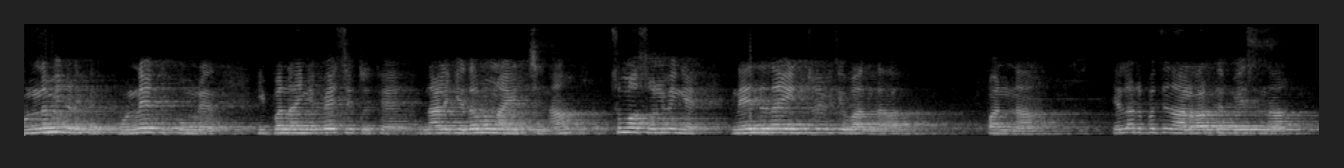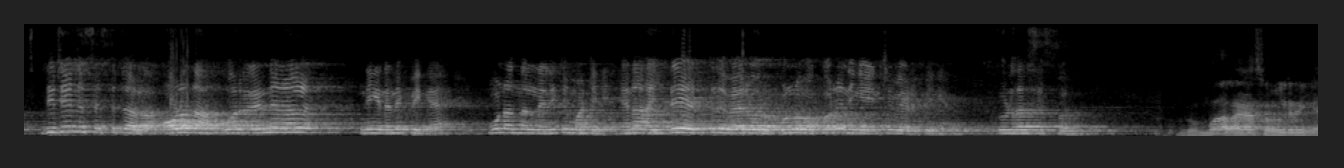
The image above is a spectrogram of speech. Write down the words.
ஒன்றுமே கிடைக்காது. ஒன்றே எடுத்துக்க முடியாது. இப்போ நான் இங்கே பேசிகிட்டு இருக்கேன். நாளைக்கு ஏதோ ஒன்று ஆயிடுச்சுன்னா சும்மா சொல்லுவீங்க. நேற்று தான் இன்டர்வியூக்கு வந்தா பண்ணா. எல்லாரை பற்றி நாலு வாரத்தை பேசினா திடீர்னு செத்துட்டாளா? அவ்வளோதான் ஒரு ரெண்டு நாள் நீங்கள் நினைப்பீங்க மூணாவது நாள் நினைக்க மாட்டீங்க. ஏன்னா இதே இடத்துல வேற ஒரு பொண்ணு கூட நீங்கள் இன்டர்வியூ எடுப்பீங்க. இவ்வளோதான் சார் சொல்லு ரொம்ப அழகாக சொல்கிறீங்க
